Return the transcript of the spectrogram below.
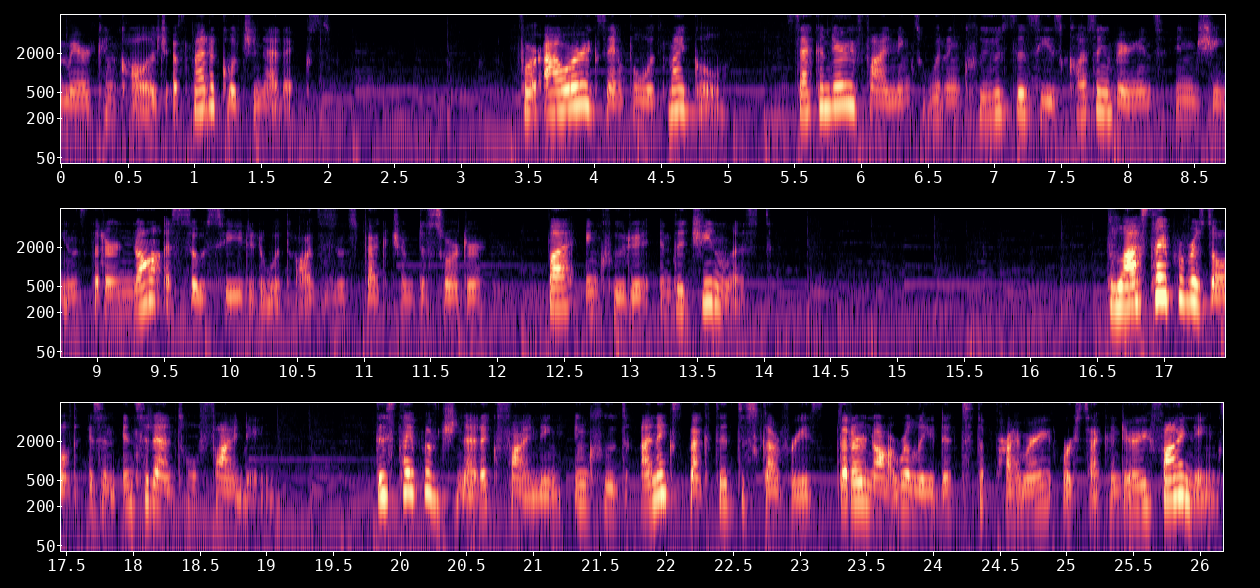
American College of Medical Genetics. For our example with Michael, secondary findings would include disease-causing variants in genes that are not associated with autism spectrum disorder, but included in the gene list. The last type of result is an incidental finding. This type of genetic finding includes unexpected discoveries that are not related to the primary or secondary findings.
